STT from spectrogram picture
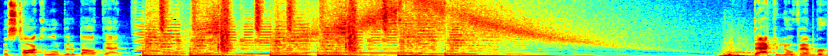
let's talk a little bit about that. Back in November,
